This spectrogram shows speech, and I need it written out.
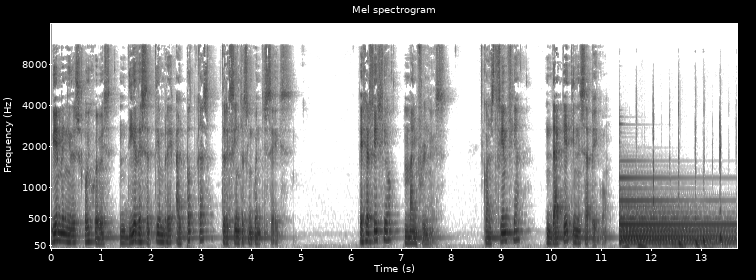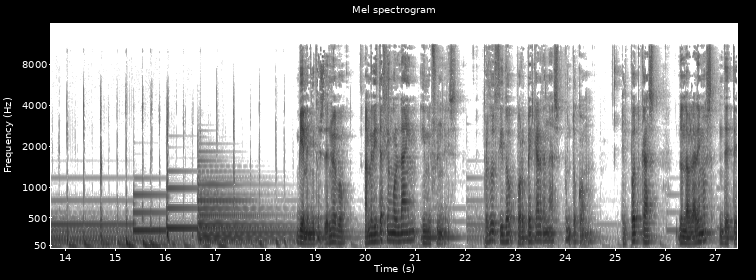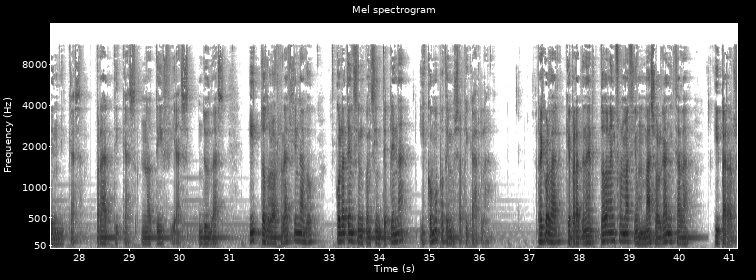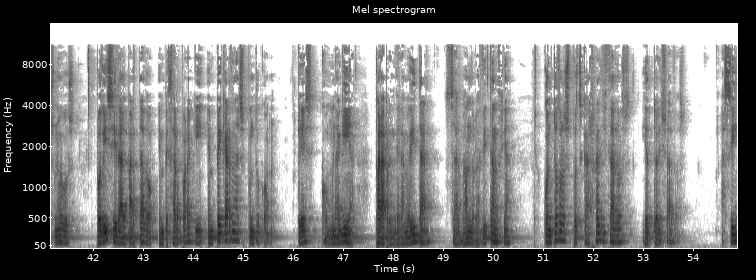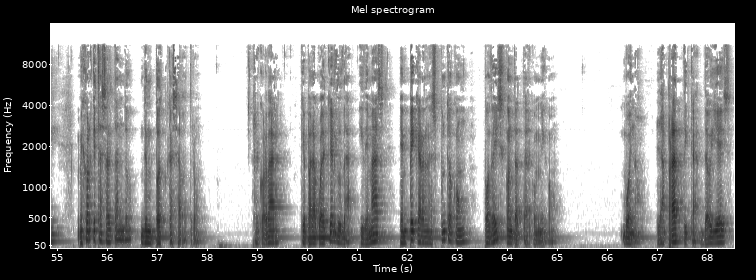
Bienvenidos hoy jueves 10 de septiembre al podcast 356. Ejercicio Mindfulness. Consciencia de a qué tienes apego. Bienvenidos de nuevo a Meditación Online y Mindfulness, producido por pcardenas.com, el podcast donde hablaremos de técnicas prácticas, noticias, dudas y todo lo relacionado con la atención consciente plena y cómo podemos aplicarla. Recordar que para tener toda la información más organizada y para los nuevos podéis ir al apartado Empezar por aquí en pecarnas.com, que es como una guía para aprender a meditar, salvando la distancia, con todos los podcasts realizados y actualizados. Así, mejor que estar saltando de un podcast a otro. Recordar que para cualquier duda y demás en pecaranas.com podéis contactar conmigo. Bueno, la práctica de hoy es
